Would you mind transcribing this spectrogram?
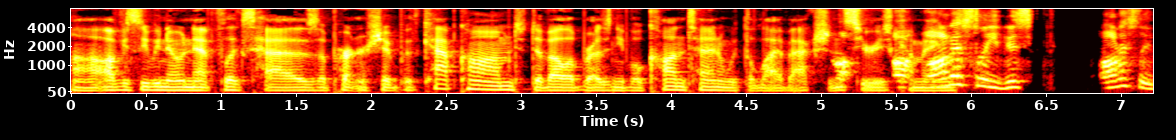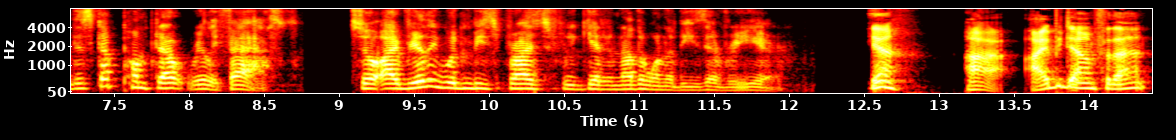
Uh, obviously, we know Netflix has a partnership with Capcom to develop Resident Evil content with the live action series Uh, coming. honestly, this honestly this got pumped out really fast. So I really wouldn't be surprised if we get another one of these every year. Yeah, uh, I'd be down for that.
